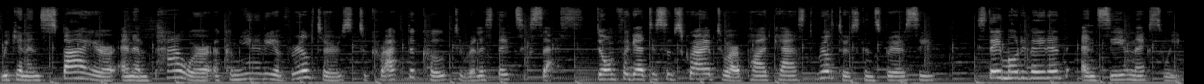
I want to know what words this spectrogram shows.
we can inspire and empower a community of realtors to crack the code to real estate success. Don't forget to subscribe to our podcast, Realtors Conspiracy. Stay motivated and see you next week.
